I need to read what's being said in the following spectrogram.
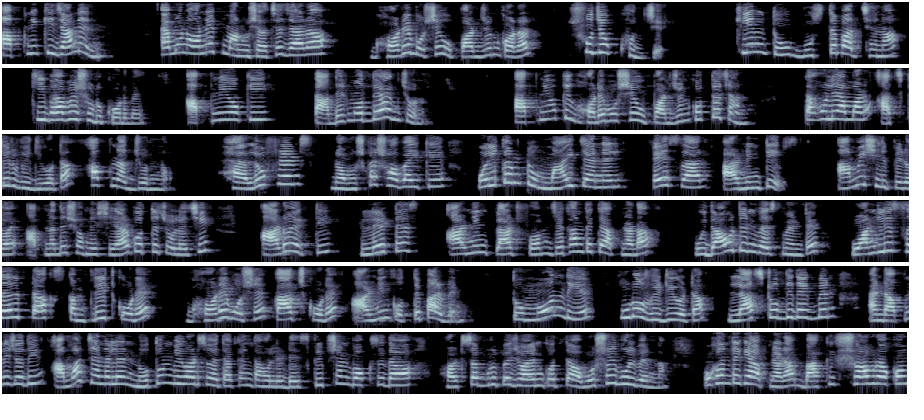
আপনি কি জানেন? এমন অনেক মানুষ আছে যারা ঘরে বসে উপার্জন করার সুযোগ খুঁজছে, কিন্তু বুঝতে পারছে না কীভাবে শুরু করবে। আপনিও কি তাদের মধ্যে একজন? আপনিও কি ঘরে বসে উপার্জন করতে চান? তাহলে আমার আজকের ভিডিওটা আপনার জন্য। হ্যালো ফ্রেন্ডস, নমস্কার সবাইকে। Welcome to my channel S R earning tips. আমি শিল্পী রয়, আপনাদের সঙ্গে শেয়ার করতে চলেছি আরও একটি লেটেস্ট আর্নিং প্ল্যাটফর্ম যেখান থেকে আপনারা উইদাউট ইনভেস্টমেন্টে ওয়ানলি সেলফ টাস্ক কমপ্লিট করে ঘরে বসে কাজ করে আর্নিং করতে পারবেন। তো মন দিয়ে পুরো ভিডিওটা লাস্ট অবধি দেখবেন অ্যান্ড আপনি যদি আমার চ্যানেলের নতুন ভিউয়ার্স হয়ে থাকেন তাহলে ডেসক্রিপশন বক্সে দেওয়া হোয়াটসঅ্যাপ গ্রুপে জয়েন করতে অবশ্যই ভুলবেন না। ওখান থেকে আপনারা বাকি সব রকম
